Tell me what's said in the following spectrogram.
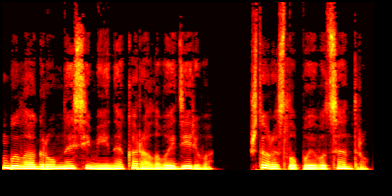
было огромное семейное коралловое дерево, что росло по его центру.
